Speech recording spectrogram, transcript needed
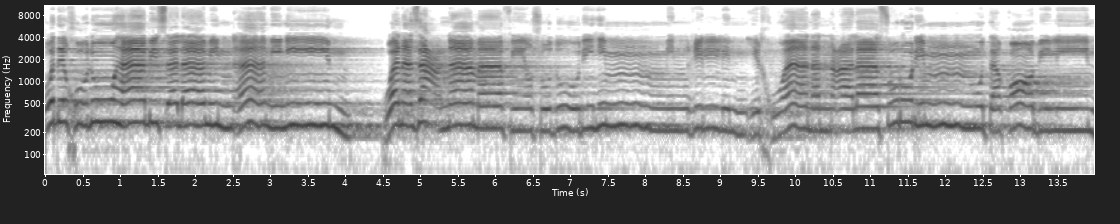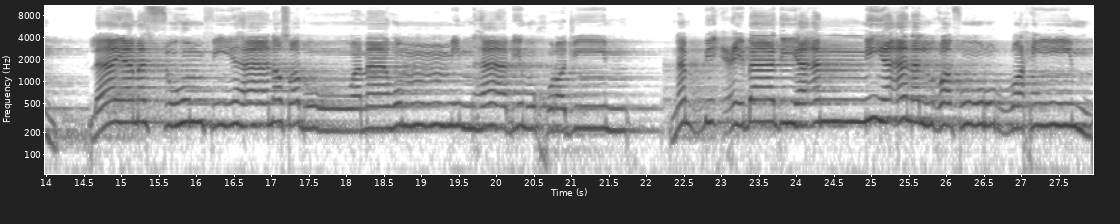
ادخلوها بسلام آمنين. ونزعنا ما في صدورهم من غل إخوانا على سرر متقابلين. لا يمسهم فيها نصب وما هم منها بمخرجين. نبئ عبادي أني أنا الغفور الرحيم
